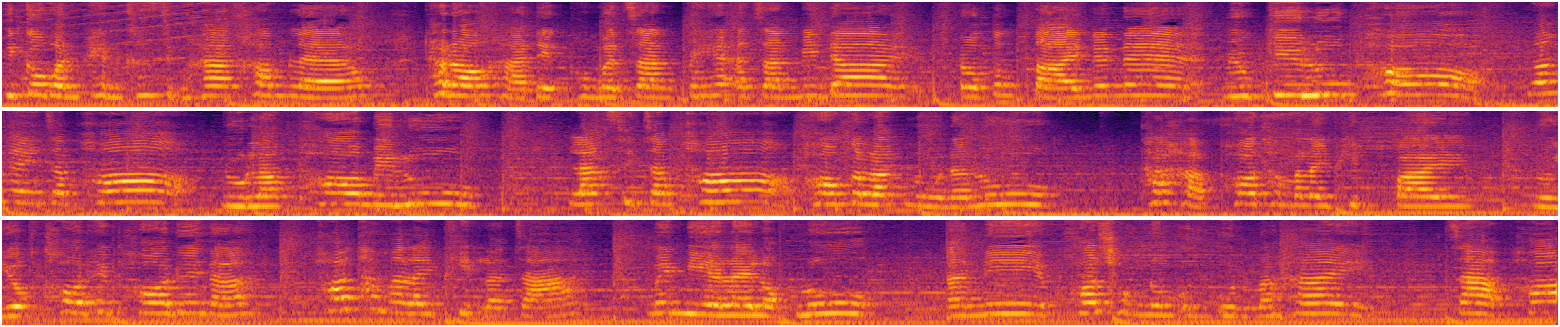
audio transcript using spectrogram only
นี่ก็วันเพ็ญขึ้นสิบห้าค่ำแล้ว ถ้าเราหาเด็กพรหมจันทรย์ไปให้อาจารย์ไม่ได้ เราต้องตายแน่ๆ มิวกี้ลูกพ่อ ว่าไงจ๊ะพ่อ หนูรักพ่อไหมลูก รักสิจ๊ะพ่อ พ่อก็รักหนูนะลูก ถ้าหากพ่อทำอะไรผิดไป หนูยกโทษให้พ่อด้วยนะ พ่อทำอะไรผิดเหรอจ๊ะ ไม่มีอะไรหรอกลูก อันนี้พ่อชงนมอุ่นๆมาให้จ้าพ่อ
